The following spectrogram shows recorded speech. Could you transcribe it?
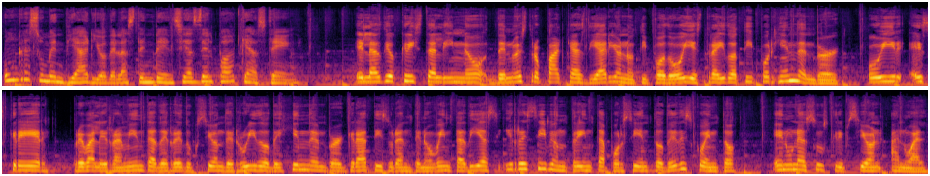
un resumen diario de las tendencias del podcasting. El audio cristalino de nuestro podcast diario Notipod hoy es traído a ti por Hindenburg. Oír es creer. Prueba la herramienta de reducción de ruido de Hindenburg gratis durante 90 días y recibe un 30% de descuento en una suscripción anual.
